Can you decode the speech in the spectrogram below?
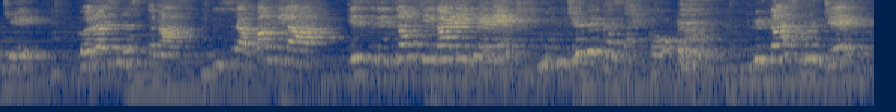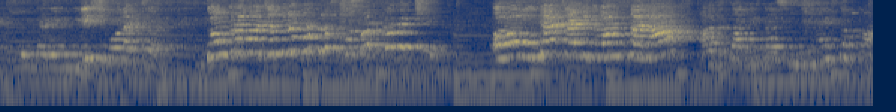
म्हणजे गरज नसताना. दुसरा बंगला तिसरी चौथी गाडी घेणे म्हणजे विकास आहे तो हो? विकास म्हणजे सुंदर इंग्लिश बोलायचं. डोंगरावर जंगल मात्र सपाट करायची. अहो उद्याच्या विद्वांसाला आजचा विकास म्हणायचं का?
